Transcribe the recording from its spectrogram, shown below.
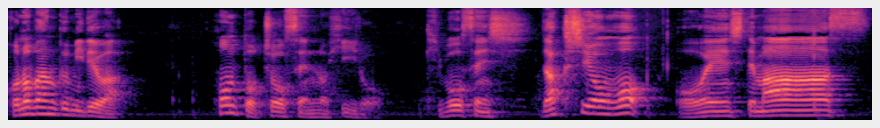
この番組では本と挑戦のヒーロー希望戦士ダクシオンを応援してます。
